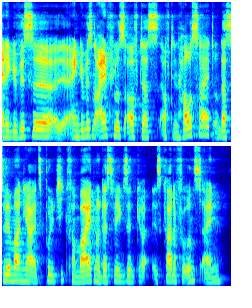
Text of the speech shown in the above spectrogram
eine gewisse, äh, einen gewissen Einfluss auf das, auf den Haushalt und das will man ja als Politik vermeiden und deswegen sind, ist gerade für uns ein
